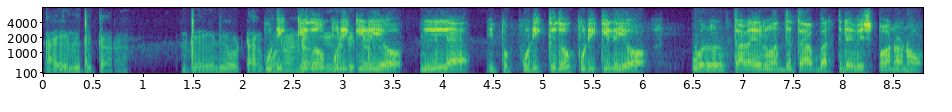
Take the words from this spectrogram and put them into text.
நான் எழுதி தரேன். டெய்லி ஒரு டாக் பிடிக்குதோ பிடிக்கலையோ? இல்ல. இப்ப பிடிக்குதோ பிடிக்கலையோ? ஒரு தலைவர் வந்துட்டா பர்த்டே விஷ் பண்ணணும்.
